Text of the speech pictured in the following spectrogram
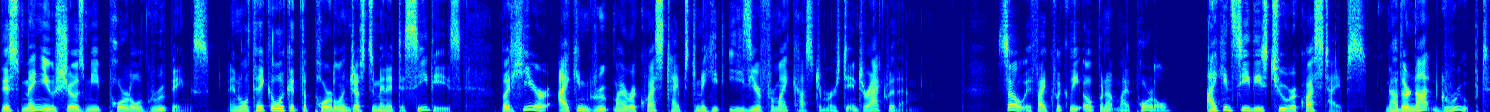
This menu shows me portal groupings, and we'll take a look at the portal in just a minute to see these, but here I can group my request types to make it easier for my customers to interact with them. So if I quickly open up my portal, I can see these two request types. Now they're not grouped,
